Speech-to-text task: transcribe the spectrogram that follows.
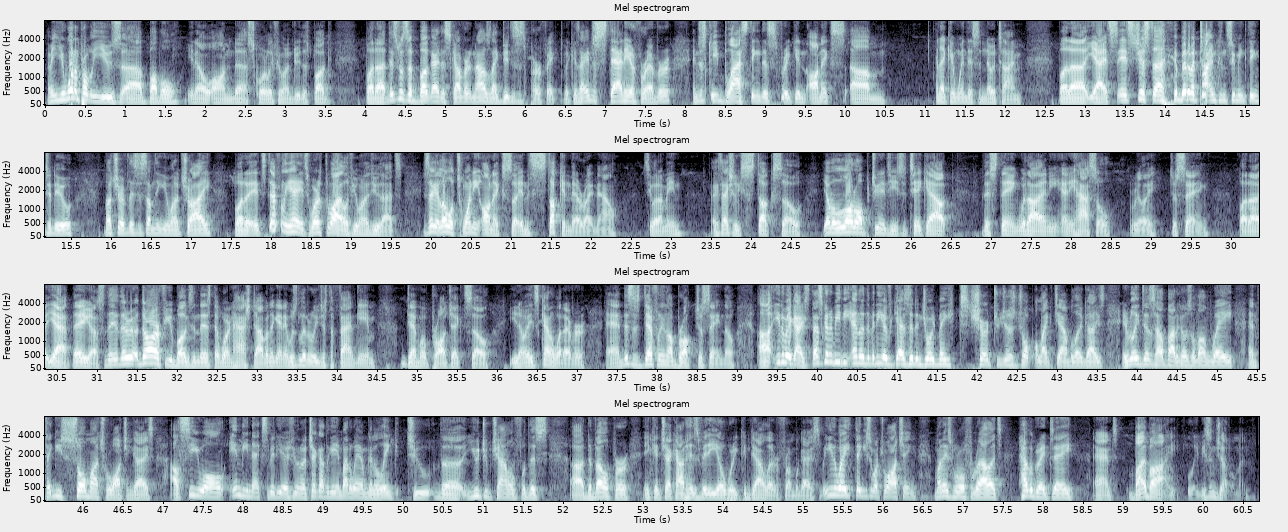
I mean, you want to probably use uh, Bubble, you know, on uh, Squirtle if you want to do this bug. But uh, this was a bug I discovered, and I was like, dude, this is perfect because I can just stand here forever and just keep blasting this freaking Onix, um, and I can win this in no time. But uh, yeah, it's it's just a, a bit of a time-consuming thing to do. Not sure if this is something you want to try, but it's definitely hey, it's worthwhile if you want to do that. It's like a level 20 Onix, and it's stuck in there right now. See what I mean? It's actually stuck, so you have a lot of opportunities to take out this thing without any any hassle, really. Just saying. But uh, yeah, there you go. So there, there, there are a few bugs in this that weren't hashed out, but again, it was literally just a fan game demo project, so you know it's kind of whatever. And this is definitely not Brock. Just saying though. Uh, either way, guys, that's gonna be the end of the video. If you guys did enjoy, make sure to just drop a like down below, guys. It really does help out. It goes a long way. And thank you so much for watching, guys. I'll see you all in the next video. If you want to check out the game, by the way, I'm gonna link to the YouTube channel for this uh, developer. You can check out his video where you can download it from, guys. But either way, thank you so much for watching. My name is Ruffled Rowlit. Have a great day, and bye bye, ladies and gentlemen.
